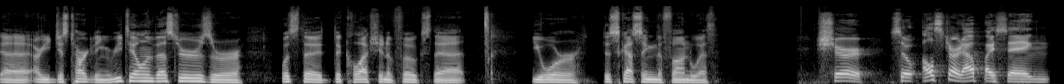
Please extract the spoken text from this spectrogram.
uh, are you just targeting retail investors, or what's the the collection of folks that you're discussing the fund with? Sure. So I'll start out by saying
